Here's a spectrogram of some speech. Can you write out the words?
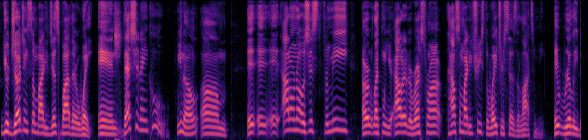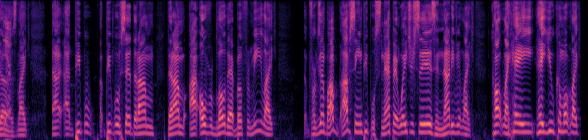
you're judging somebody just by their weight. And that shit ain't cool you know? Um it, it, it i don't know. It's just for me or like when you're out at a restaurant how somebody treats the waitress says a lot to me. It really does. Like I, I people people have said that i'm that i'm i overblow that but for me like for example I've, I've seen people snap at waitresses and not even like call like hey hey you come over like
